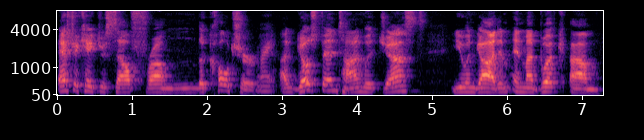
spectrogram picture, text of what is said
extricate yourself from the culture. Right. Uh, go spend time with just you and God. In, in my book, um,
